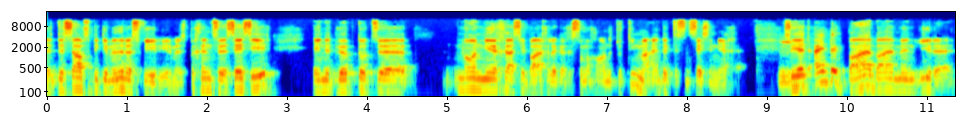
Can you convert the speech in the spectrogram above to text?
Dit is selfs bietjie minder as 4 uur, maar dit begin so 6 uur en dit loop tot so na 9 as jy baie gelukkig is sommige aande tot 10 maar eintlik tussen 6 en 9. Hmm. So jy het eintlik baie baie min ure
